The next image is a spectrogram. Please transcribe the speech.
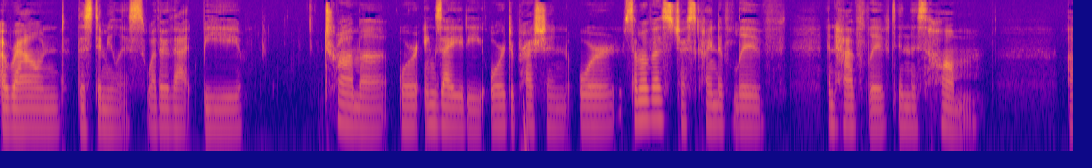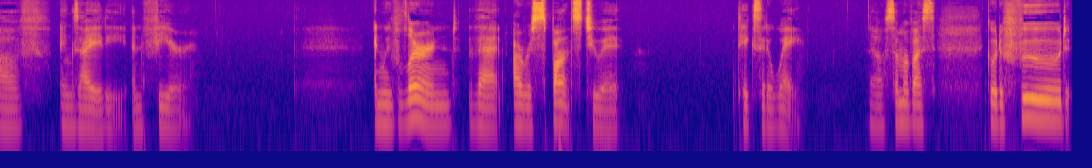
around the stimulus, whether that be trauma or anxiety or depression, or some of us just kind of live and have lived in this hum of anxiety and fear. And we've learned that our response to it takes it away. Now, some of us go to food,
